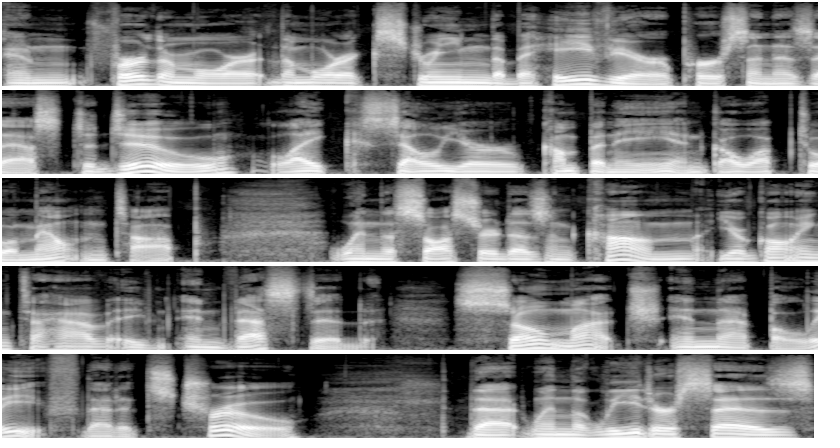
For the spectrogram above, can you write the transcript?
And furthermore, the more extreme the behavior a person is asked to do, like sell your company and go up to a mountaintop, when the saucer doesn't come, you're going to have invested so much in that belief that it's true that when the leader says,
